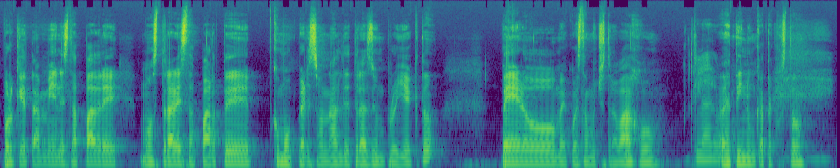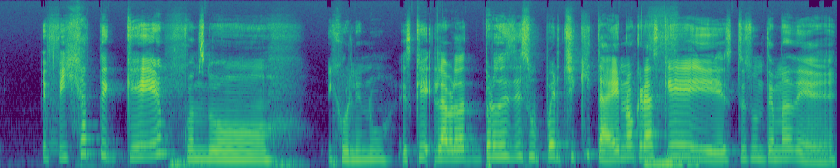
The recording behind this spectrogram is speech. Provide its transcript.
porque también está padre mostrar esta parte como personal detrás de un proyecto, pero me cuesta mucho trabajo. Claro. A ti nunca te costó. Fíjate que cuando... Híjole, no. Es que la verdad, pero desde súper chiquita, ¿eh? No creas que esto es un tema de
